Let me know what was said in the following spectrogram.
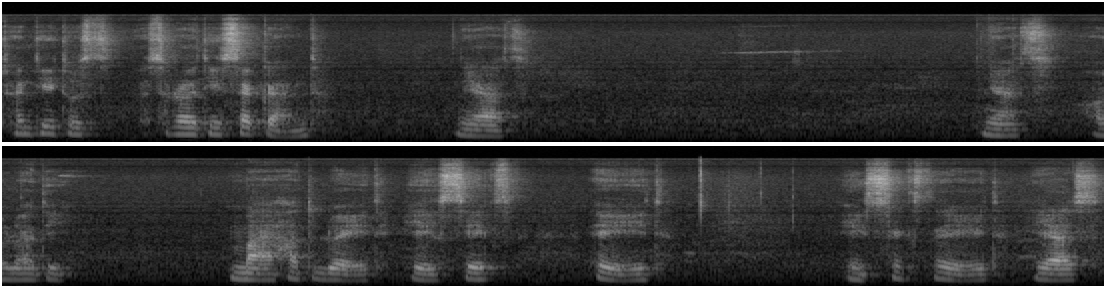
20 to 30 seconds yes. Yes already. My heart rate is 6 8 is 6 8 yes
